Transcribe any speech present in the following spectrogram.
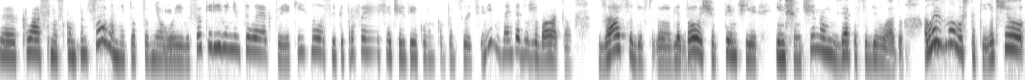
е, класно скомпенсований, тобто в нього і високий рівень інтелекту, і якийсь досвід, і професія, через яку він компенсується, він знайде дуже багато засобів е, для того, щоб тим чи іншим чином взяти собі владу. Але знову ж таки, якщо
